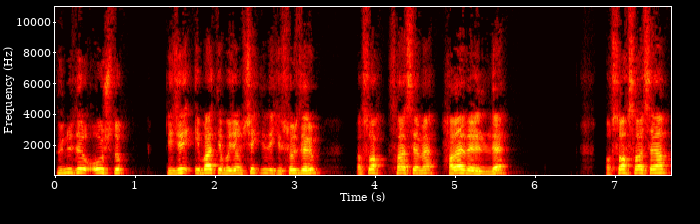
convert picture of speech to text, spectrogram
gündüzleri oruç tutup gece ibadet yapacağım şeklindeki sözlerim Resulullah sallallahu haber verildiğinde Resulullah sallallahu aleyhi ve sellem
